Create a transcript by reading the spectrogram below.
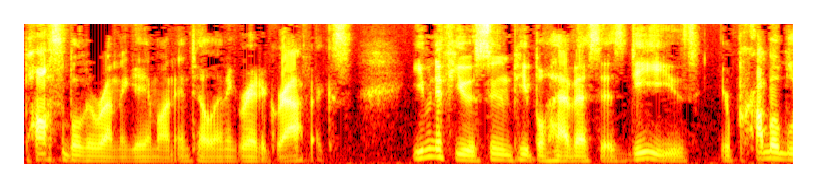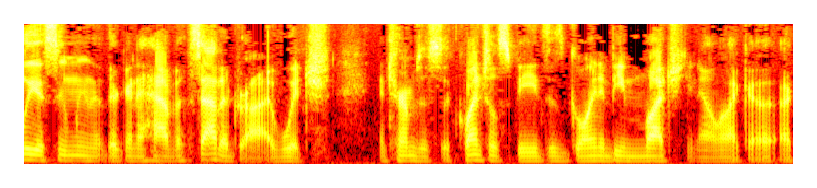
possible to run the game on Intel integrated graphics. Even if you assume people have SSDs, you're probably assuming that they're going to have a SATA drive, which in terms of sequential speeds is going to be much, you know, like a, a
